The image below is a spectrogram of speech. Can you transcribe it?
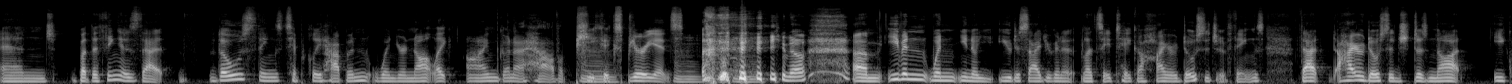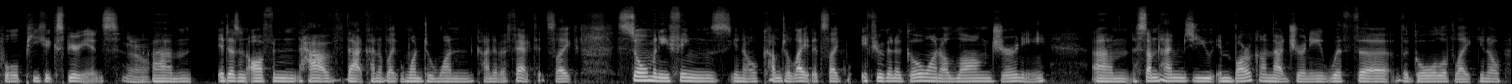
and but the thing is that those things typically happen when you're not like i'm gonna have a peak experience you know um, even when you know you- you decide you're gonna let's say take a higher dosage of things that higher dosage does not equal peak experience No. um, it doesn't often have that kind of like one to one kind of effect. It's like so many things, you know, come to light. It's like if you're going to go on a long journey, um, sometimes you embark on that journey with the the goal of like, you know,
